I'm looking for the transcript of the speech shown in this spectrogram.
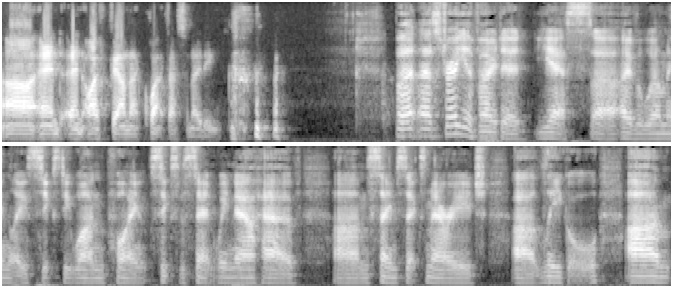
Uh, and, and I found that quite fascinating. But Australia voted yes uh, overwhelmingly, 61.6%. We now have um, same sex marriage uh, legal. Um,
